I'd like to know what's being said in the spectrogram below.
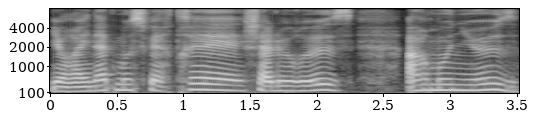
Il y aura une atmosphère très chaleureuse, harmonieuse,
